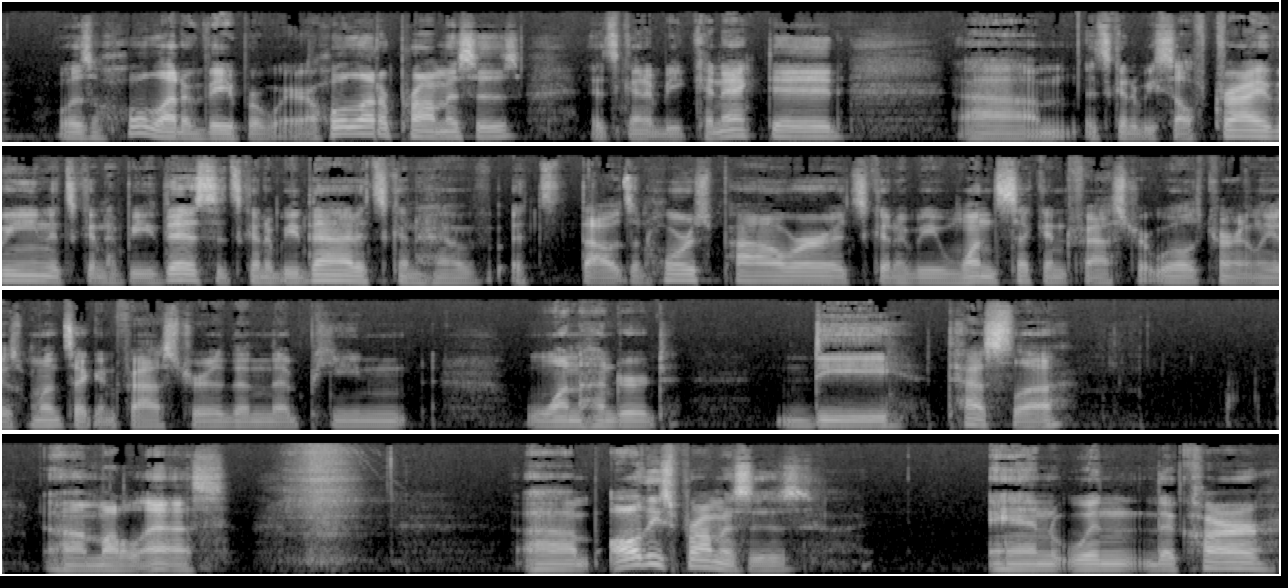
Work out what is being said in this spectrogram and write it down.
was a whole lot of vaporware, a whole lot of promises. It's going to be connected. Um, it's going to be self driving. It's going to be this. It's going to be that. It's going to have its thousand horsepower. It's going to be one second faster. Well, it currently is one second faster than the P100D Tesla uh, Model S. Um, all these promises, and when the car,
